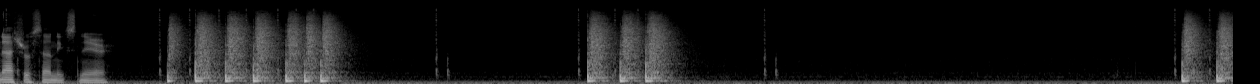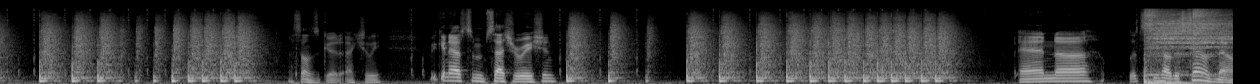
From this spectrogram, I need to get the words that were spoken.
Natural sounding snare. That sounds good, actually. We can add some saturation. And uh, let's see how this sounds now.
